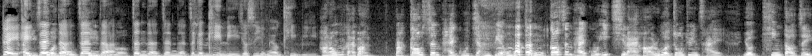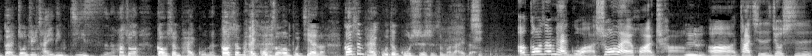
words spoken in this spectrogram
对，哎，真的，真的，真的，真的，这个 key 鼻就是有没有 key 鼻？好了，我们改把把高升排骨讲一遍。我们从高升排骨一起来哈。如果钟君才有听到这一段，钟君才一定急死了。他说高升排骨呢？高升排骨怎么不见了？高升排骨的故事是怎么来的？呃，高升排骨啊，说来话长，嗯啊，它其实就是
